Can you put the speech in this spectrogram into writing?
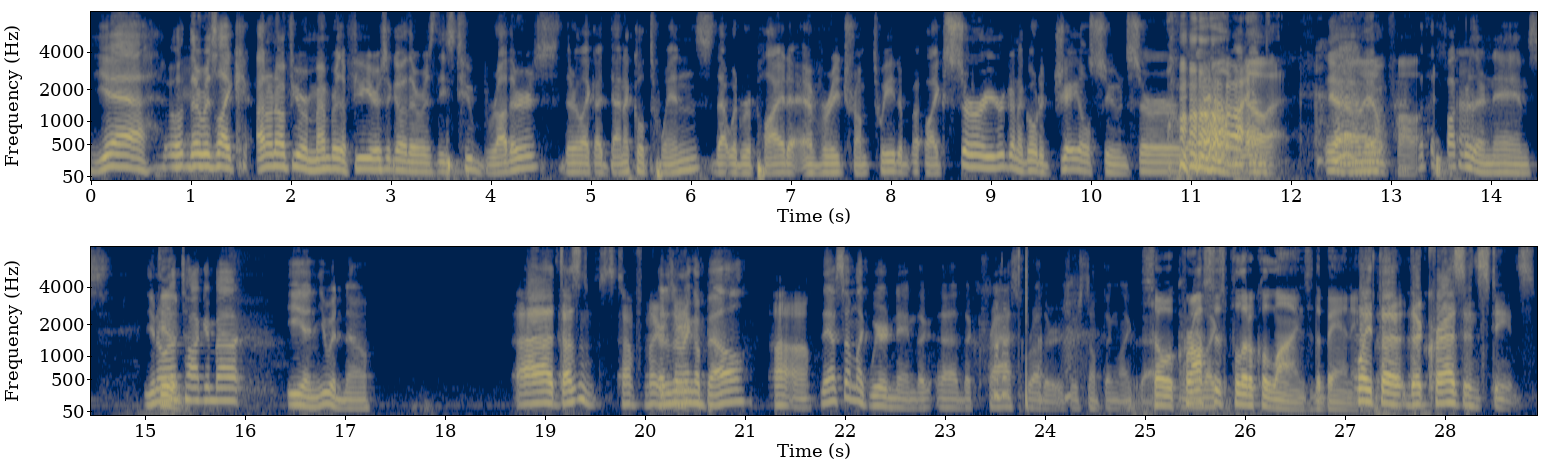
Yeah, well, there was like I don't know if you remember a few years ago there was these two brothers. They're like identical twins that would reply to every Trump tweet like, "Sir, you're gonna go to jail soon, sir." Oh, no, yeah, no, I don't follow. What the fuck were their names? You know what I'm talking about? Ian, you would know. Uh, doesn't sound familiar. That doesn't ring a bell. Uh uh They have some like weird name, the uh, the Crass brothers or something like that. So And they're, across like- his political lines, the banning. Wait, the the Krassensteins.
